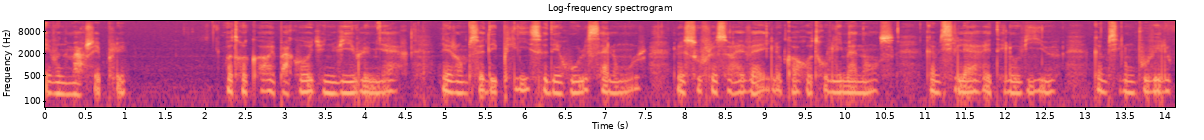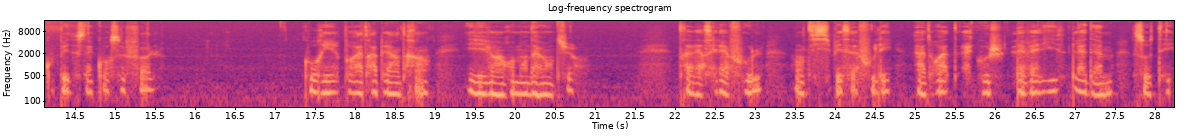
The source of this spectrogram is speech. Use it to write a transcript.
et vous ne marchez plus. Votre corps est parcouru d'une vive lumière, les jambes se déplient, se déroulent, s'allongent, le souffle se réveille, le corps retrouve l'immanence, comme si l'air était l'eau vive, comme si l'on pouvait le couper de sa course folle. Courir pour attraper un train et vivre un roman d'aventure. Traverser la foule, anticiper sa foulée, à droite, à gauche, la valise, la dame, sauter,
